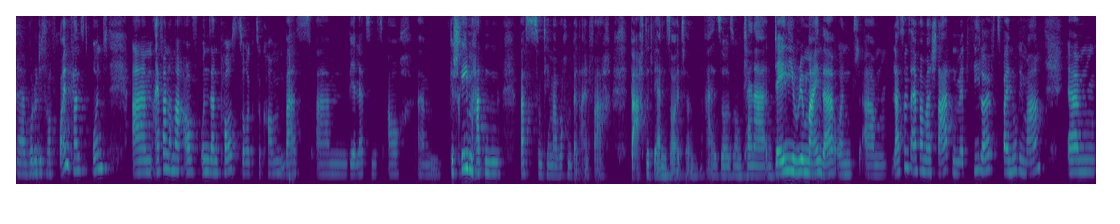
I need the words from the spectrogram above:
äh, wo du dich darauf freuen kannst und ähm, einfach nochmal auf unseren Post zurückzukommen, was ähm, wir letztens auch ähm, geschrieben hatten, was zum Thema Wochenbett einfach beachtet werden sollte. Also so ein kleiner Daily Reminder und ähm, lass uns einfach mal starten mit, wie läuft es bei Nurima? Ähm,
